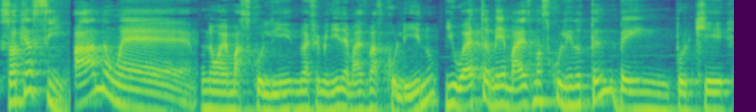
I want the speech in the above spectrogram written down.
Só que assim, A não é não é masculino, não é feminino, é mais masculino, e o E também é mais masculino também, porque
